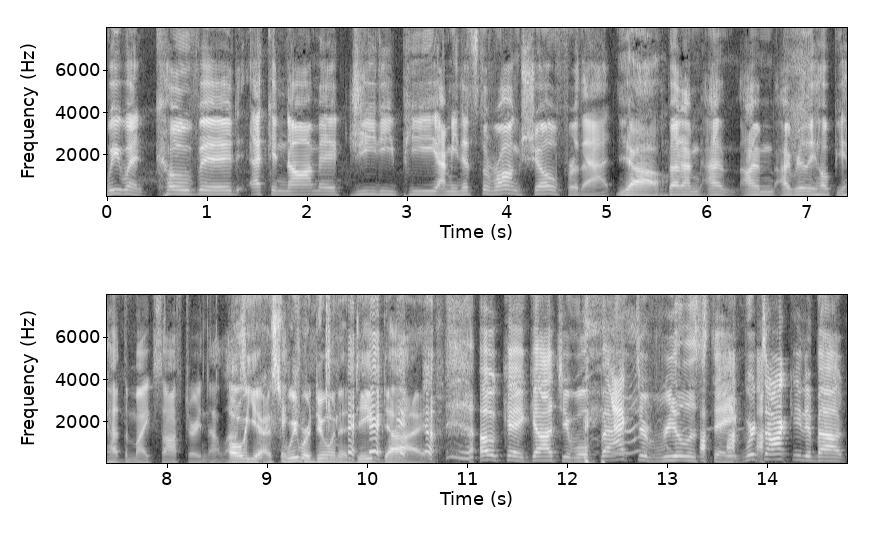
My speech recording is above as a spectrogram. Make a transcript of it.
we went COVID, economic, GDP. I mean, it's the wrong show for that. Yeah. But I'm I'm I'm I really hope you had the mics off during that last Oh, yes. We were doing a deep dive. okay, gotcha. Well, back to real estate. We're talking about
